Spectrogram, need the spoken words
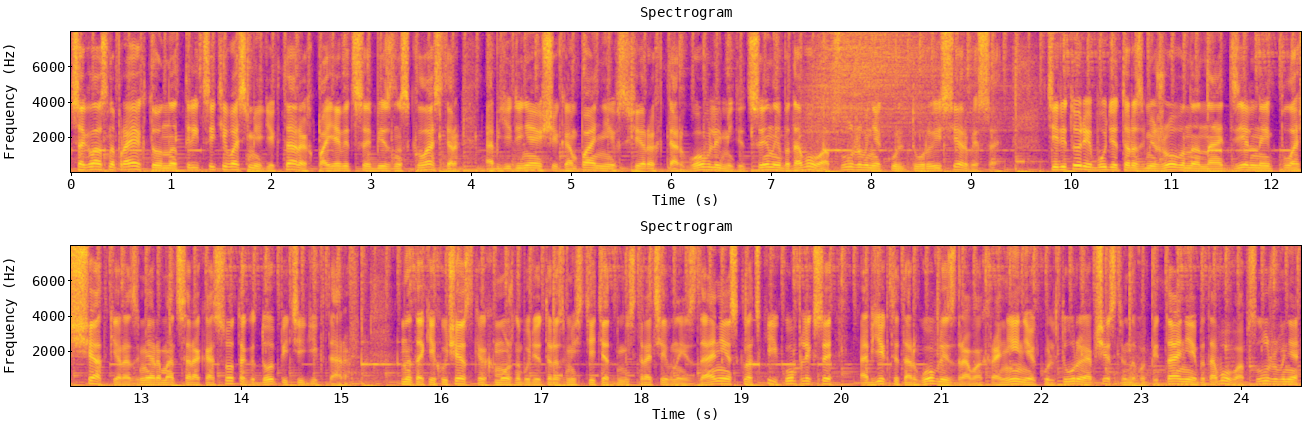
Согласно проекту, на 38 гектарах появится бизнес-кластер, объединяющий компании в сферах торговли, медицины, бытового обслуживания, культуры и сервиса. Территория будет размежована на отдельной площадке размером от 40 соток до 5 гектаров. На таких участках можно будет разместить административные здания, складские комплексы, объекты торговли, здравоохранения, культуры, общественного питания, бытового обслуживания,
